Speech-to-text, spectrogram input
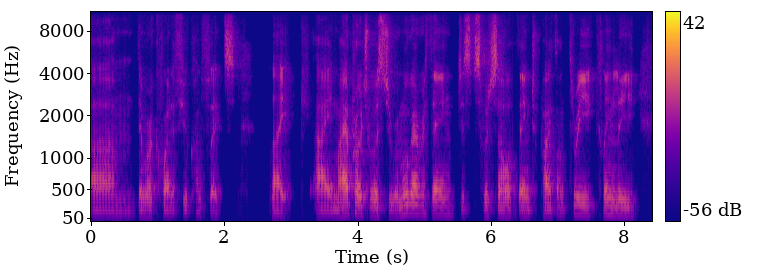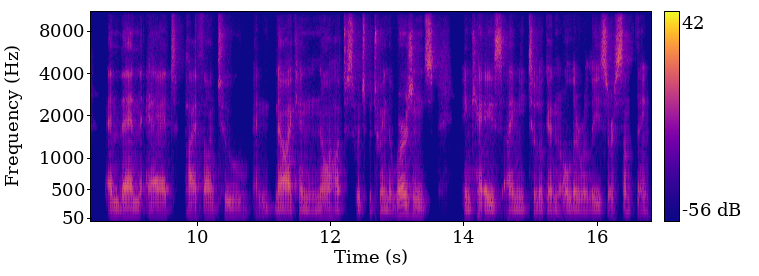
um, there were quite a few conflicts. Like I, my approach was to remove everything, just switch the whole thing to Python 3 cleanly, and then add Python 2. And now I can know how to switch between the versions in case I need to look at an older release or something.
